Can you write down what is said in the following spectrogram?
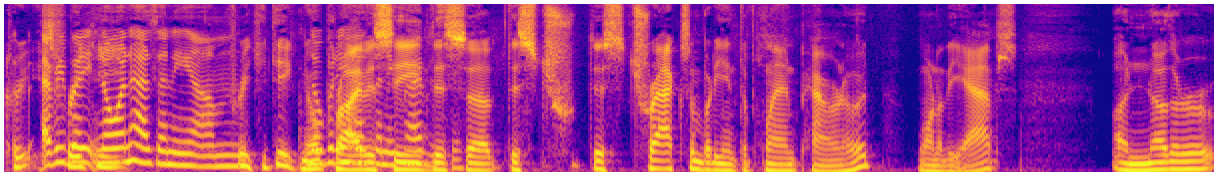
cre- it's everybody. freaky. No one has any um, freaky deek, no nobody has any privacy. privacy. This uh, this tr- this tracks somebody into Planned Parenthood, one of the apps. Another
